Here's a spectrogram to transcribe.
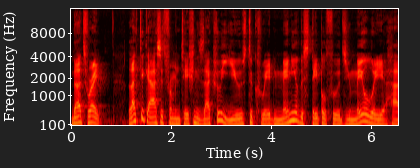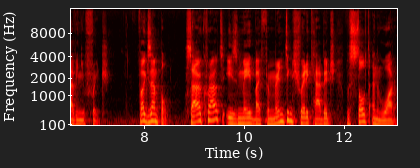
That's right. Lactic acid fermentation is actually used to create many of the staple foods you may already have in your fridge. For example, sauerkraut is made by fermenting shredded cabbage with salt and water.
